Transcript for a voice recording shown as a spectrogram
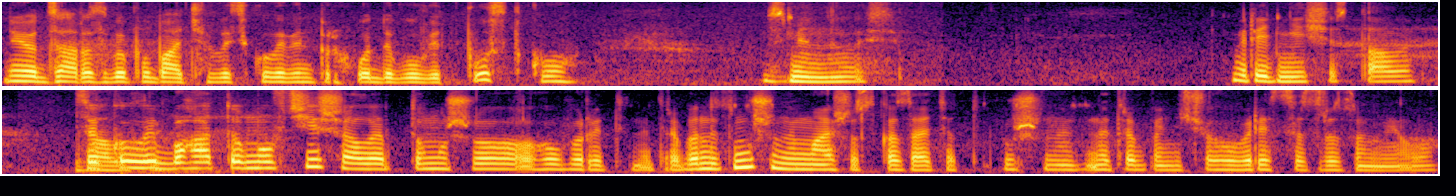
Ну і от зараз ви побачились, коли він приходив у відпустку. Змінились. Рідніші стали. Це Залишки. коли багато мовчиш, але тому що говорити не треба. Не тому, що немає що сказати, а тому, що не, не треба нічого говорити, це зрозуміло.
